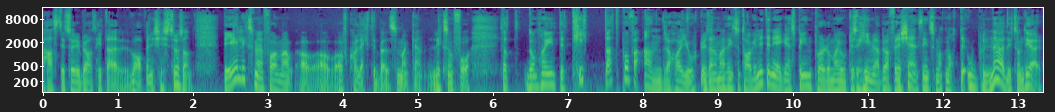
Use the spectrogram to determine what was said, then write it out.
hastigt så är det bra att hitta vapen i kistor och sånt. Det är liksom en form av, av, av collectible som man kan liksom få. Så att de har ju inte tittat på vad andra har gjort utan de har liksom tagit en liten egen spin på det och de har gjort det så himla bra för det känns inte som att något är onödigt som det gör.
